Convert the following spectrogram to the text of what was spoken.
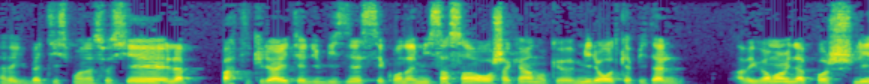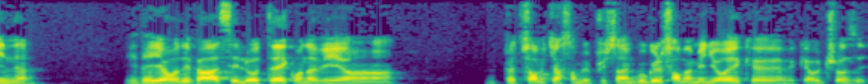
avec Baptiste, mon associé. La particularité du business, c'est qu'on a mis 500 euros chacun, donc 1000 euros de capital, avec vraiment une approche lean. Et d'ailleurs, au départ, assez low tech. On avait un, une plateforme qui ressemblait plus à un Google Form amélioré qu'à autre chose,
